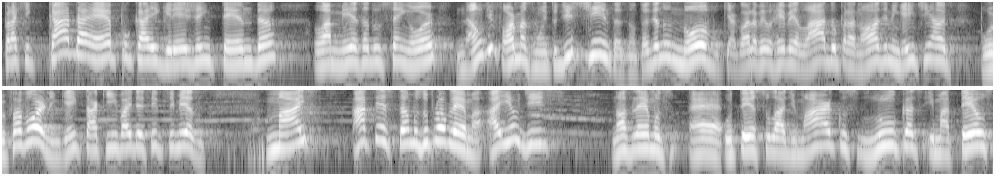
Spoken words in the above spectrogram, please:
para que cada época a igreja entenda a mesa do Senhor, não de formas muito distintas, não estou dizendo novo, que agora veio revelado para nós e ninguém tinha antes. Por favor, ninguém está aqui envaidecido de si mesmo. Mas atestamos o problema. Aí eu disse, nós lemos é, o texto lá de Marcos, Lucas e Mateus,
